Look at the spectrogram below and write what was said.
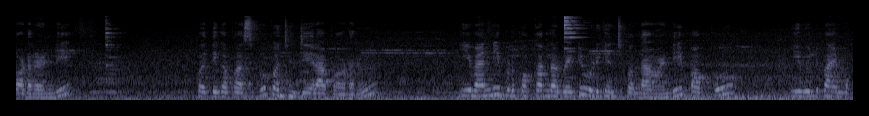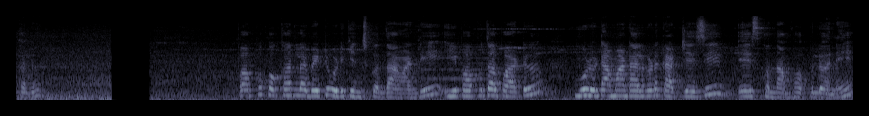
పౌడర్ అండి. కొద్దిగా పసుపు కొంచెం జీరా పౌడరు. ఇవన్నీ ఇప్పుడు కుక్కర్లో పెట్టి ఉడికించుకుందామండి. పప్పు ఈ ఉల్లిపాయ ముక్కలు. పప్పు కుక్కర్లో పెట్టి ఉడికించుకుందామండి. ఈ పప్పుతో పాటు మూడు టమాటాలు కూడా కట్ చేసి వేసుకుందాం పప్పులోనే.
